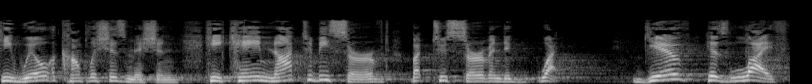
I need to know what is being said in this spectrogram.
he will accomplish his mission. He came not to be served, but to serve and to what? Give his life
